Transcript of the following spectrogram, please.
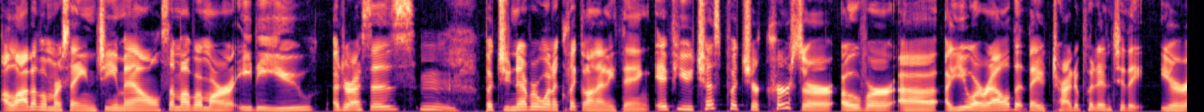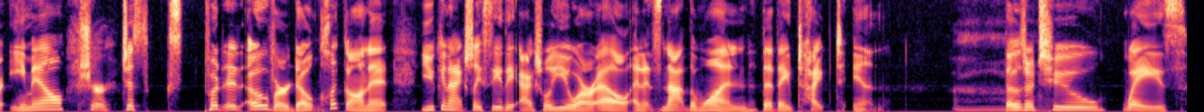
A lot of them are saying Gmail. Some of them are edu addresses, but you never want to click on anything. If you just put your cursor over uh, a URL that they try to put into the your email, Sure. just put it over don't click on it you can actually see the actual url and it's not the one that they've typed in those are two ways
